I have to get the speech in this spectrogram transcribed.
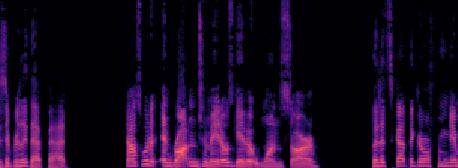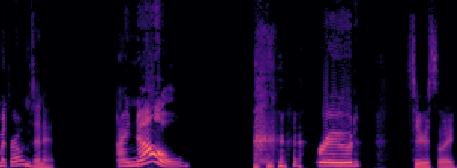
Is it really that bad? That's what it, and Rotten Tomatoes gave it one star. But it's got the girl from Game of Thrones in it. I know. Rude. Seriously,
